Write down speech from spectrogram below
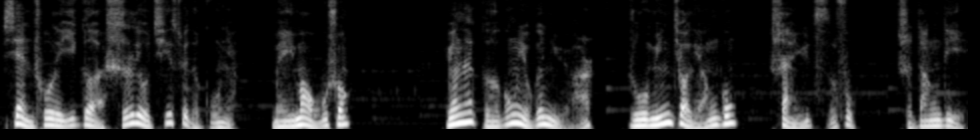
现出了一个十六七岁的姑娘，美貌无双。原来葛公有个女儿，乳名叫梁公，善于辞赋，是当地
